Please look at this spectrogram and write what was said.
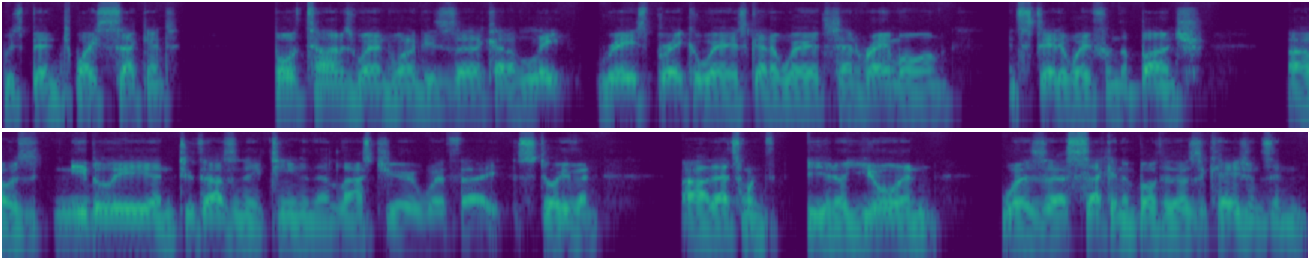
who's been twice second, both times when one of these uh, kind of late race breakaways got away at San Remo and, and stayed away from the bunch. Uh, was Nibali in 2018, and then last year with uh, Stuyven. Uh, that's when you know Ewan was uh, second in both of those occasions. And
